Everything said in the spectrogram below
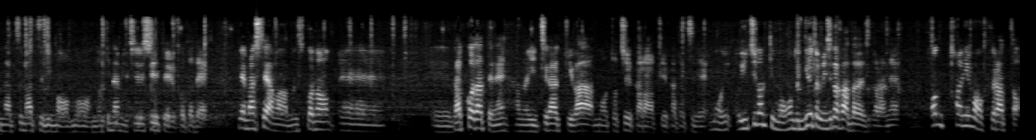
夏祭りももう軒並み中止ということで、で、ましてや、まあ、息子の、えー、学校だってね、あの、1学期はもう途中からっていう形で、もう1学期も本当ぎゅっと短かったですからね、本当にもうフラット、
